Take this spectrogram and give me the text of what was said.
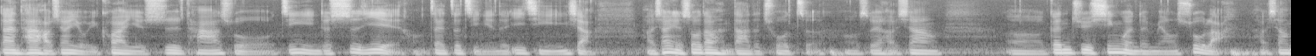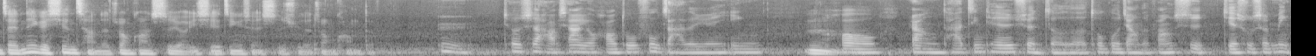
但他好像有一块也是他所经营的事业，在这几年的疫情影响，好像也受到很大的挫折哦，所以好像。呃，根据新闻的描述啦，好像在那个现场的状况是有一些精神失序的状况的。嗯，就是好像有好多复杂的原因，嗯，然后让他今天选择了透过这样的方式结束生命。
